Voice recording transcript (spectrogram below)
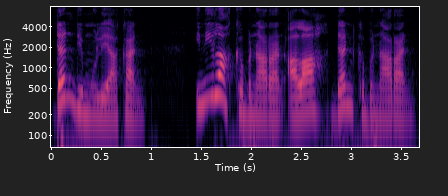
dan dimuliakan. Inilah kebenaran Allah dan kebenaran.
